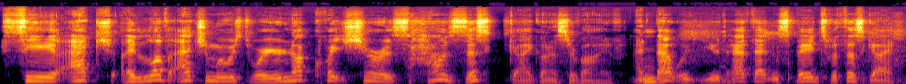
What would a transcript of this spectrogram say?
see action. I love action movies where you're not quite sure is how's this guy going to survive, and that would you'd have that in spades with this guy.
